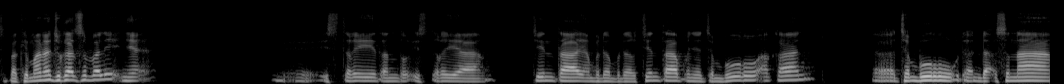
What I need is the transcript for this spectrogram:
Sebagaimana juga sebaliknya. Istri tentu istri yang cinta, yang benar-benar cinta, punya cemburu akan eh, cemburu dan tidak senang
